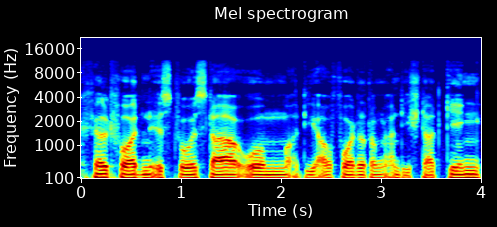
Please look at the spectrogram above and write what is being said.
gefällt worden ist, wo es da um die Aufforderung an die Stadt ging,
